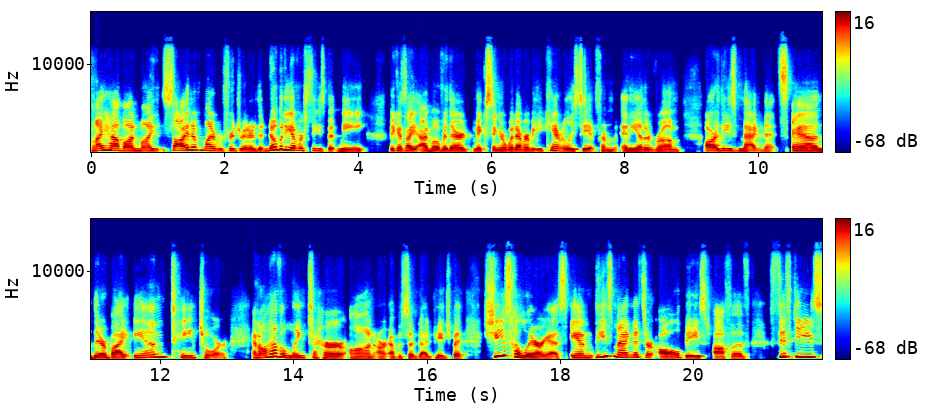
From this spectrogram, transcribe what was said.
i have on my side of my refrigerator that nobody ever sees but me because I, I'm over there mixing or whatever, but you can't really see it from any other room, are these magnets. And they're by Ann Taintor. And I'll have a link to her on our episode guide page, but she's hilarious. And these magnets are all based off of 50s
